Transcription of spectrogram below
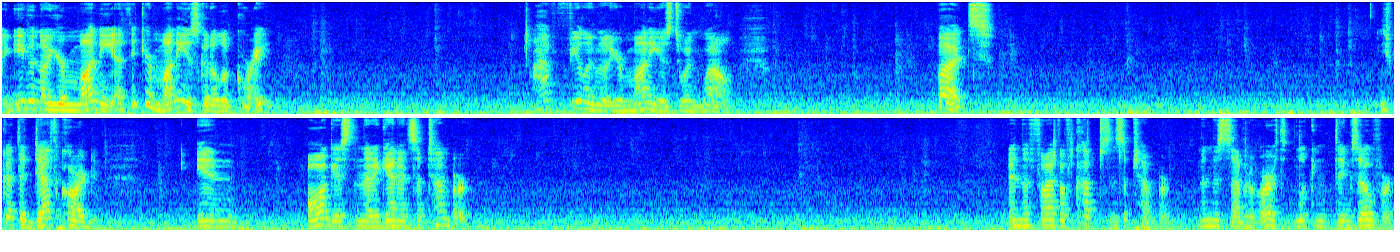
even though your money, I think your money is gonna look great. I have a feeling that your money is doing well, but you've got the death card in August and then again in September. And the Five of Cups in September and the Seven of Earth looking things over.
